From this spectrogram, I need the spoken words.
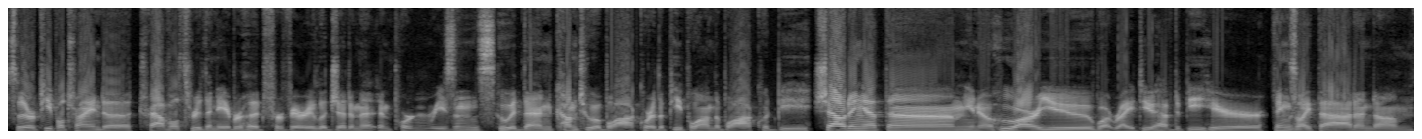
So there were people trying to travel through the neighborhood for very legitimate, important reasons who would then come to a block where the people on the block would be shouting at them, you know, who are you? What right do you have to be here? Things like that. And um,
